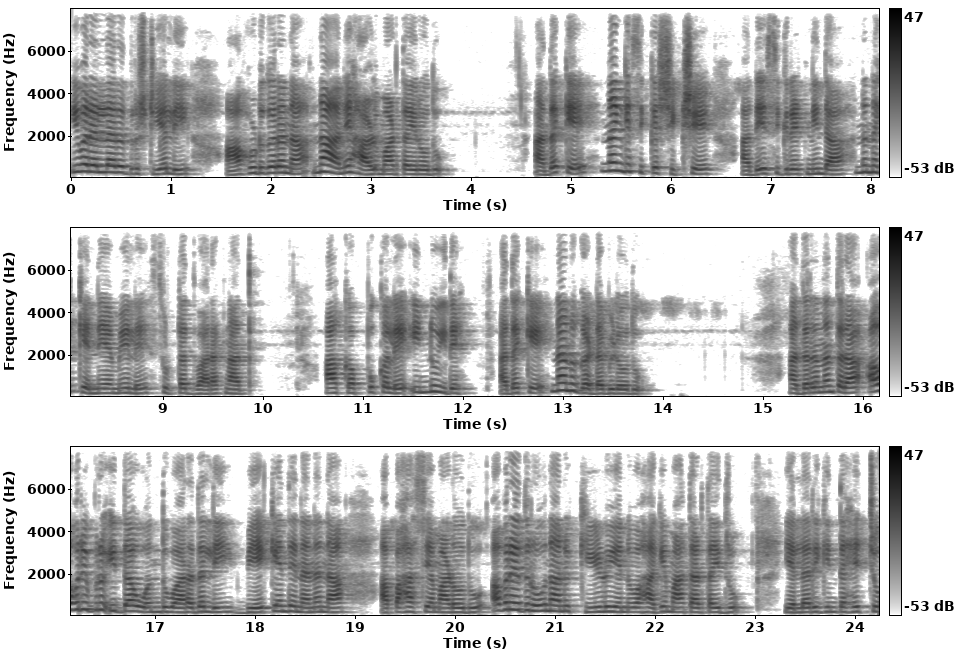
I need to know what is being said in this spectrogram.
ಇವರೆಲ್ಲರ ದೃಷ್ಟಿಯಲ್ಲಿ ಆ ಹುಡುಗರನ್ನ ನಾನೇ ಹಾಳು ಮಾಡ್ತಾ ಇರೋದು. ಅದಕ್ಕೆ ನನಗೆ ಸಿಕ್ಕ ಶಿಕ್ಷೆ, ಅದೇ ಸಿಗರೇಟ್ನಿಂದ ನನ್ನ ಕೆನ್ನೆಯ ಮೇಲೆ ಸುಟ್ಟ ದ್ವಾರಕನಾಥ್. ಆ ಕಪ್ಪು ಕಲೆ ಇನ್ನೂ ಇದೆ, ಅದಕ್ಕೆ ನಾನು ಗಡ್ಡ ಬಿಡೋದು. ಅದರ ನಂತರ ಅವರಿಬ್ಬರು ಇದ್ದ ಒಂದು ವಾರದಲ್ಲಿ ಬೇಕೆಂದೇ ನನ್ನನ್ನು ಅಪಹಾಸ್ಯ ಮಾಡೋದು ಅವರೆದುರು ನಾನು ಕೀಳು ಎನ್ನುವ ಹಾಗೆ ಮಾತಾಡ್ತಾ ಇದ್ರು. ಎಲ್ಲರಿಗಿಂತ ಹೆಚ್ಚು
